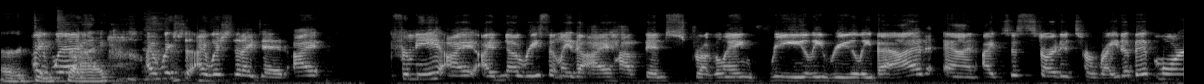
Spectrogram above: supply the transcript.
or do I you wish, try i wish that i wish that i did i for me, I, I know recently that I have been struggling really, really bad. And I just started to write a bit more,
